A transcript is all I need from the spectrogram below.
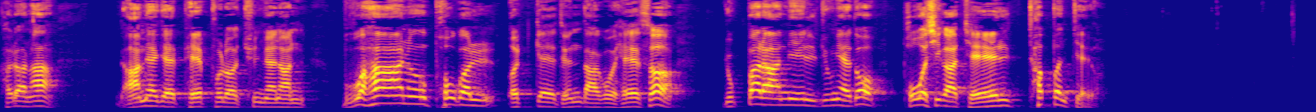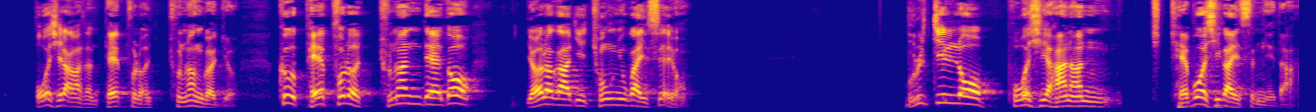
그러나 남에게 베풀어 주면은 무한의 복을 얻게 된다고 해서 육바라밀 중에도 보시가 제일 첫 번째요. 보시라는 것은 베풀어 주는 거죠. 그 베풀어 주는데도 여러 가지 종류가 있어요. 물질로 보시하는 재보시가 있습니다.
